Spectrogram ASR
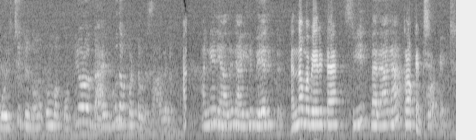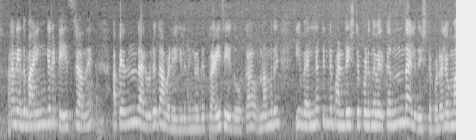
പൊരിച്ചിട്ട് നോക്കുമ്പോ കുട്ടികൾക്ക് അത്ഭുതപ്പെട്ട ഒരു സാധനം. അങ്ങനെയാണ് ഞാൻ ഇതിന് പേരിട്ട്. എന്താ ഉമ്മ പേരിട്ട? സ്വീറ്റ് ബനാന ക്രോക്കറ്റ് ക്രോക്കറ്റ് കാരണം ഇത് ഭയങ്കര ടേസ്റ്റ് ആണ്. അപ്പൊ എന്തായാലും ഒരു തവണയെങ്കിലും നിങ്ങൾ ഇത് ട്രൈ ചെയ്ത് നോക്കുക. ഒന്നാമത് ഈ വെല്ലത്തിന്റെ പണ്ട് ഇഷ്ടപ്പെടുന്നവർക്ക് എന്തായാലും ഇത് ഇഷ്ടപ്പെടും അല്ലേ ഉമ്മ.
